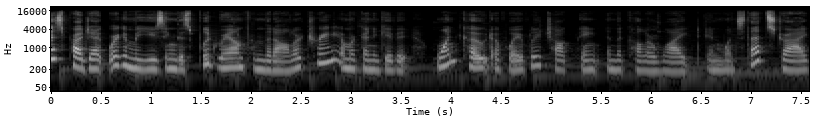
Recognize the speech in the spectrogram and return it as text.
This project, we're going to be using this wood round from the Dollar Tree and we're going to give it one coat of Waverly chalk paint in the color white. And once that's dry,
